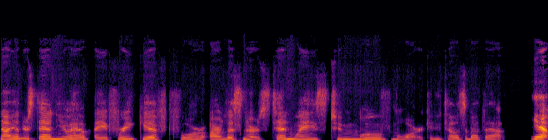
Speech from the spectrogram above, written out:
Now, I understand you have a free gift for our listeners 10 ways to move more. Can you tell us about that? Yeah,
